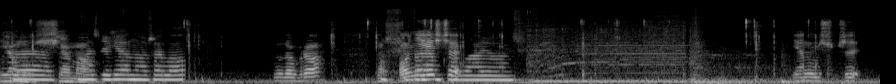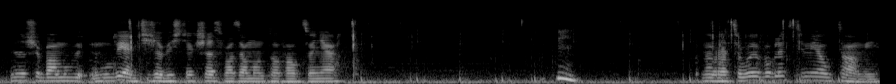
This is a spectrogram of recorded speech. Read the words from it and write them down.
Janusz, Cześć, siema. Maciek, Janusz, hello. No dobra. No, Muszę się oni jeszcze... zająć. Janusz, przy... Janusz chyba mówi... mówiłem ci, żebyś te krzesła zamontował, co nie? Hmm. Dobra, co były w ogóle z tymi autami?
